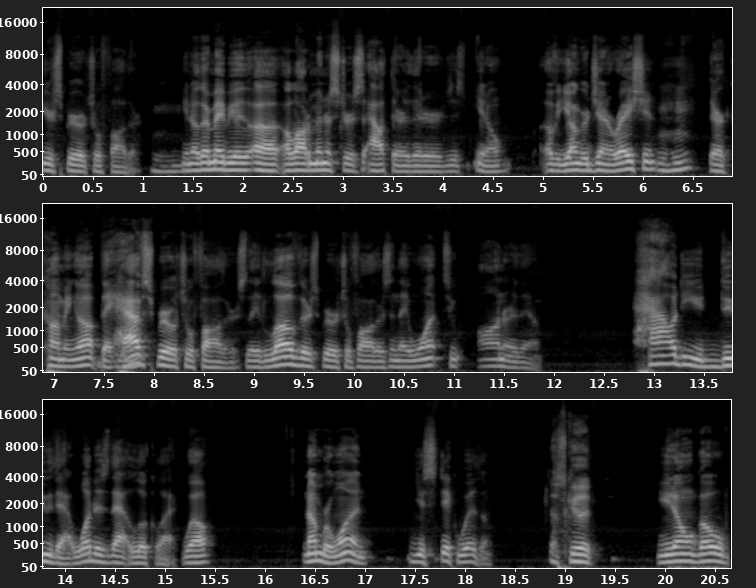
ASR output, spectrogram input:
your spiritual father? Mhm. You know, there may be a, a lot of ministers out there that are just, you know, of a younger generation. Mhm. They're coming up. They have spiritual fathers. They love their spiritual fathers and they want to honor them. How do you do that? What does that look like? Well, number one, you stick with them. That's good. You don't go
